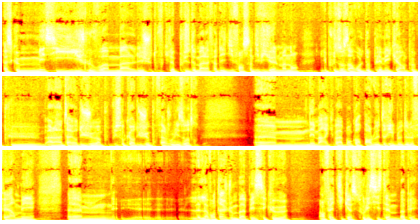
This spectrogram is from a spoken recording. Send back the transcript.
parce que Messi, je le vois mal et je trouve qu'il a plus de mal à faire des défenses individuelles maintenant. Il est plus dans un rôle de playmaker, un peu plus à l'intérieur du jeu, un peu plus au cœur du jeu pour faire jouer les autres. Euh, Neymar est capable encore par le dribble de le faire, mais euh, l'avantage de Mbappé, c'est que en fait, il casse tous les systèmes, Mbappé.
